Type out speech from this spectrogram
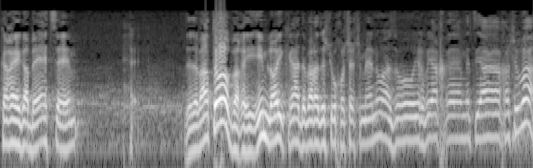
כרגע בעצם זה דבר טוב, הרי אם לא יקרה הדבר הזה שהוא חושש ממנו, אז הוא הרוויח אה, מציאה חשובה.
